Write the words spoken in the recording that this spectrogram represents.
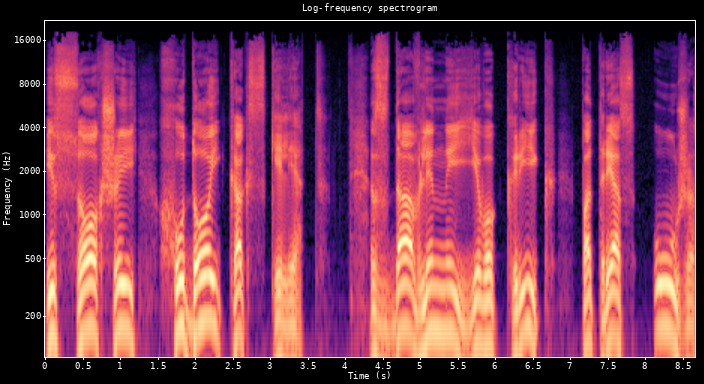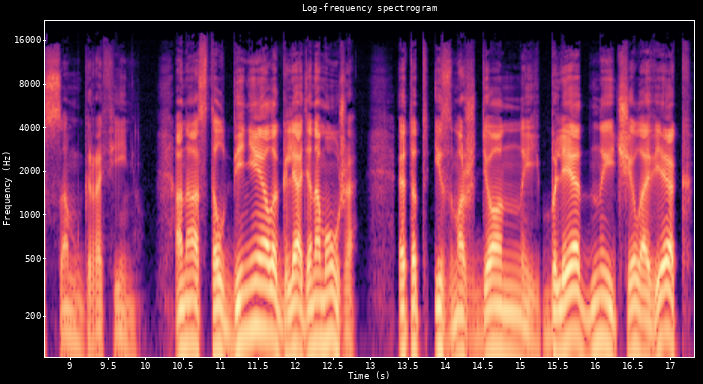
иссохший, худой, как скелет. Сдавленный его крик потряс ужасом графиню. Она остолбенела, глядя на мужа. Этот изможденный, бледный человек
